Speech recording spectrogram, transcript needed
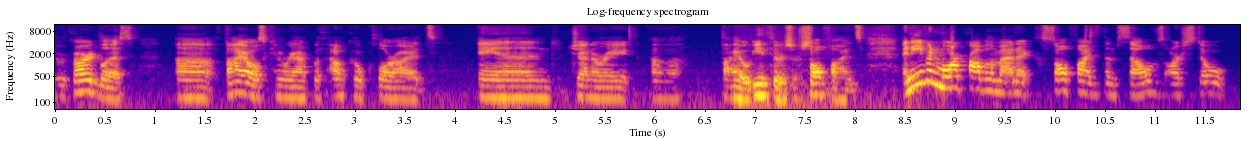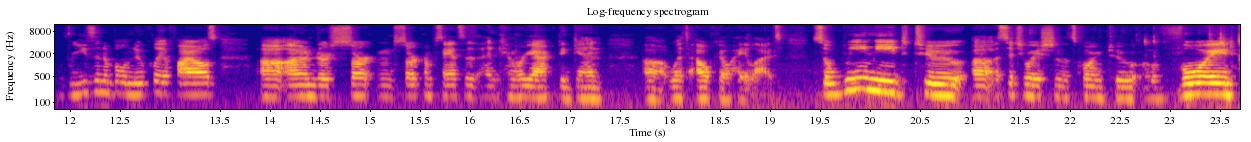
Regardless, uh, thiols can react with alkyl chlorides and generate uh, thioethers or sulfides. And even more problematic, sulfides themselves are still reasonable nucleophiles, uh, under certain circumstances and can react again uh, with alkyl halides. So we need to uh, a situation that's going to avoid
